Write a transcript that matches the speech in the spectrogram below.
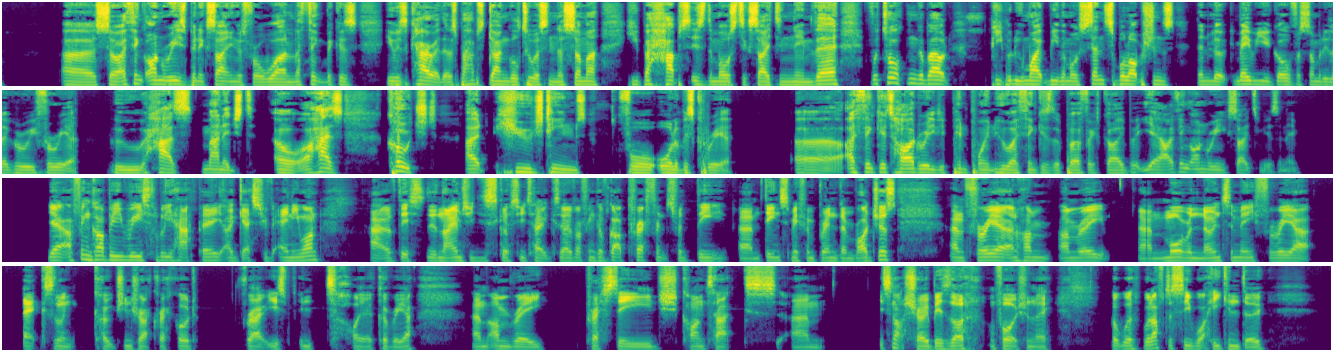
Uh, so I think Henry's been exciting us for a while, and I think because he was a carrot that was perhaps dangled to us in the summer, he perhaps is the most exciting name there. If we're talking about people who might be the most sensible options, then look, maybe you go for somebody like Rui Faria, who has managed or has coached at huge teams for all of his career. Uh, I think it's hard really to pinpoint who I think is the perfect guy, but yeah, I think Henry excites me as a name. Yeah, I think I'll be reasonably happy, I guess, with anyone out of this the names we discuss who takes over. I think I've got a preference for the um, Dean Smith and Brendan Rodgers. And um, Faria and hum- um, more unknown to me. Faria, excellent coaching track record throughout his entire career. Um, Henry, prestige, contacts. Um, it's not showbiz though, unfortunately. But we'll we'll have to see what he can do.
